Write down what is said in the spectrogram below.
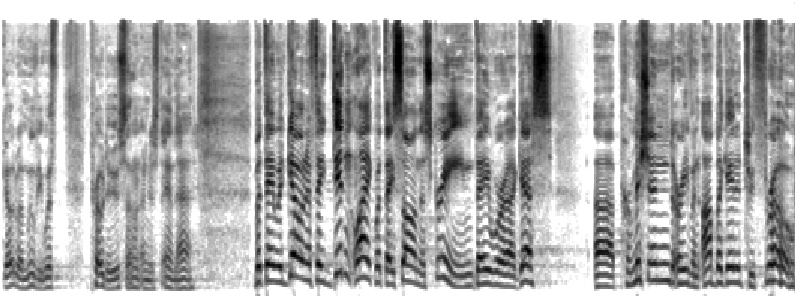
go to a movie with produce? I don't understand that. But they would go, and if they didn't like what they saw on the screen, they were, I guess, uh, permissioned or even obligated to throw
